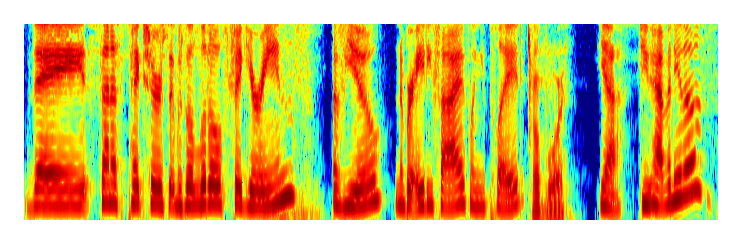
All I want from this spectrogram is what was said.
They sent us pictures. It was a little figurines of you, number 85, when you played. Oh boy. Yeah. Do you have any of those?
